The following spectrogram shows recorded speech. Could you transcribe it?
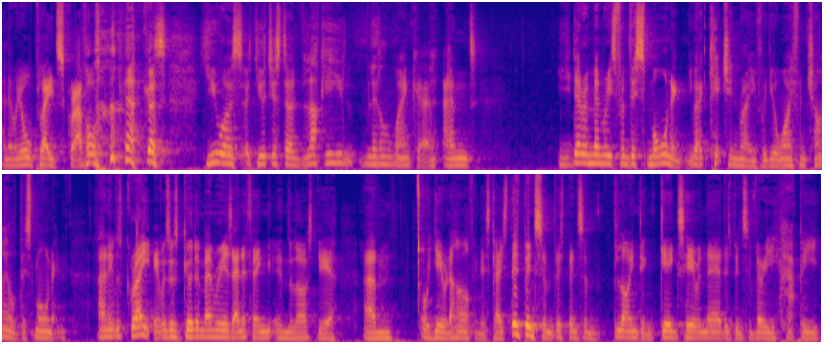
and then we all played Scrabble. Because you was you're just a lucky little wanker, and there are memories from this morning. You had a kitchen rave with your wife and child this morning, and it was great. It was as good a memory as anything in the last year. Um, or year and a half in this case. There's been some there's been some blinding gigs here and there. There's been some very happy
